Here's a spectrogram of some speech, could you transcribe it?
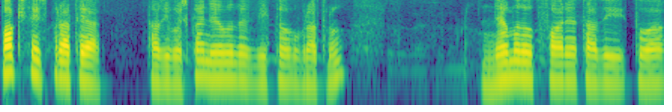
пак ще изпратя тази войска, няма да вика обратно. Няма да отваря тази това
